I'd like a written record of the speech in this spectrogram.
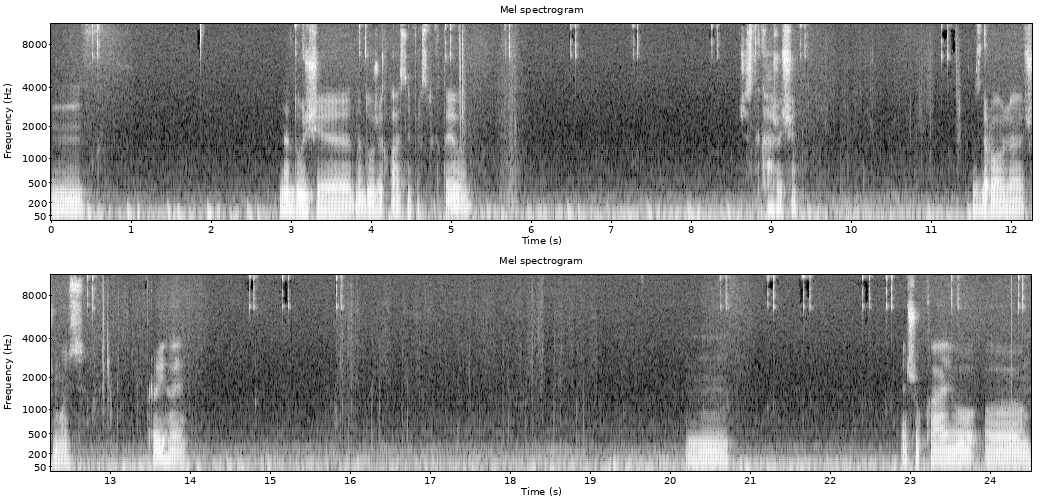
Не дуже, не дуже класні перспективи. Чесно кажучи. Здоров'я чомусь пригає. Я шукаю е,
